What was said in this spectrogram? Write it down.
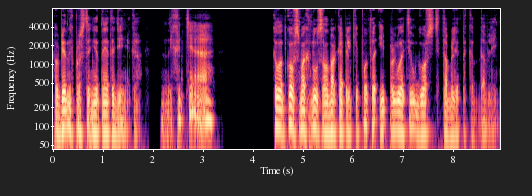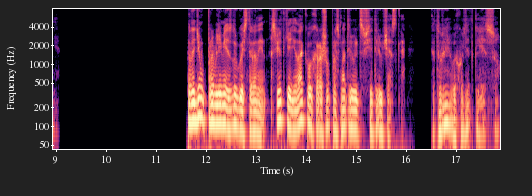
а у бедных просто нет на это денег. Хотя... Холодков смахнул с лба капельки пота и проглотил горсть таблеток от давления. Подойдем к проблеме с другой стороны. Светки одинаково хорошо просматриваются все три участка, которые выходят к лесу.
